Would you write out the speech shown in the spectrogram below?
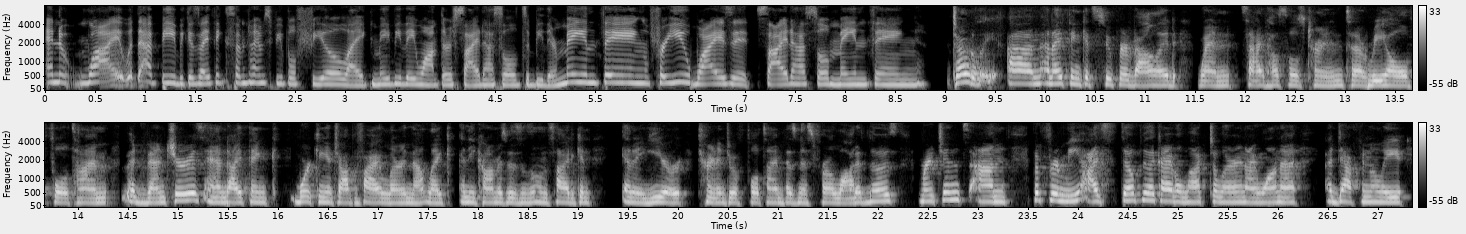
And why would that be? Because I think sometimes people feel like maybe they want their side hustle to be their main thing. For you, why is it side hustle, main thing? Totally. Um, and I think it's super valid when side hustles turn into real full time adventures. And I think working at Shopify, I learned that like an e commerce business on the side can in a year turn into a full time business for a lot of those merchants. Um, but for me, I still feel like I have a lot to learn. I want to uh, definitely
